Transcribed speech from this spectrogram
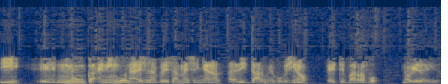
y eh, nunca en ninguna de esas empresas me enseñaron a editarme, porque si no, este párrafo no hubiera ido.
